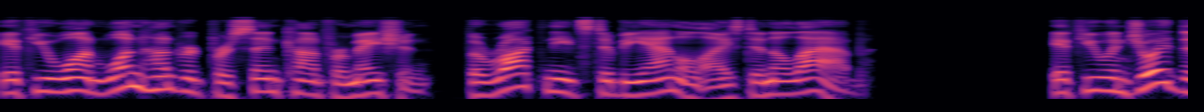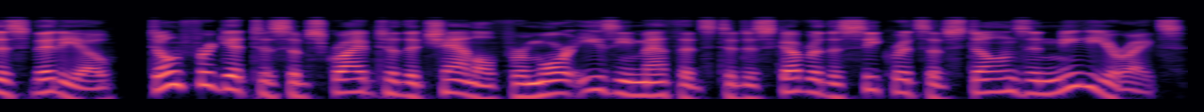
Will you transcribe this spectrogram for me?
If you want 100% confirmation, the rock needs to be analyzed in a lab. If you enjoyed this video, don't forget to subscribe to the channel for more easy methods to discover the secrets of stones and meteorites.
